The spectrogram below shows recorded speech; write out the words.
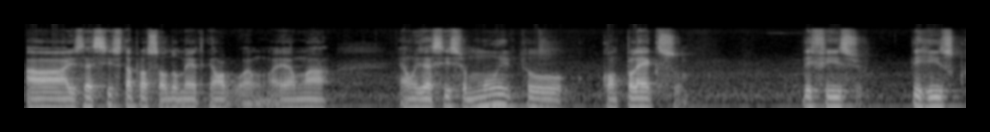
ao exercício da profissão do médico, é uma, é uma, É um exercício muito complexo, difícil, de risco.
